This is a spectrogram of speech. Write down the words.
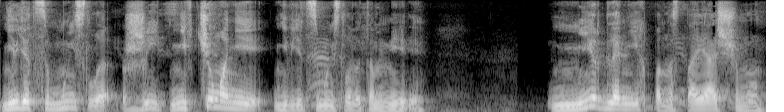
не видят смысла жить, ни в чем они не видят смысла в этом мире. Мир для них по-настоящему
